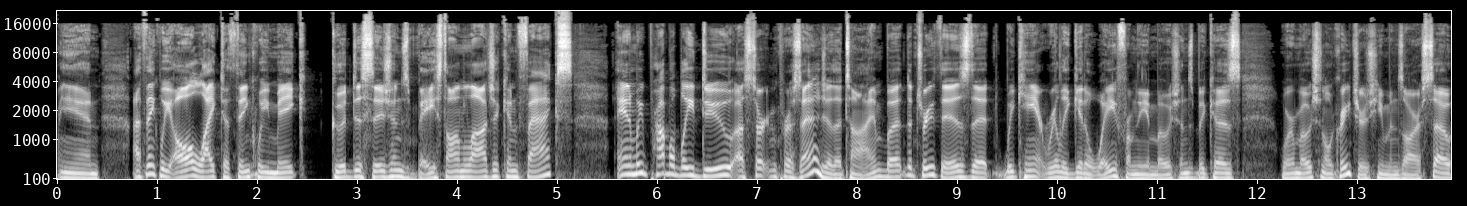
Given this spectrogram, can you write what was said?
and I think we all like to think we make good decisions based on logic and facts. And we probably do a certain percentage of the time, but the truth is that we can't really get away from the emotions because we're emotional creatures, humans are. So,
